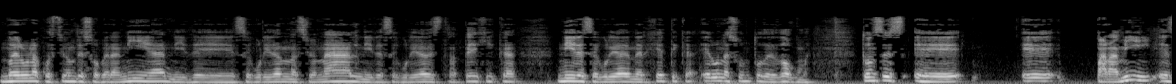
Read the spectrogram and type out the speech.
No era una cuestión de soberanía, ni de seguridad nacional, ni de seguridad estratégica, ni de seguridad energética. Era un asunto de dogma. Entonces, eh, eh, para mí es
